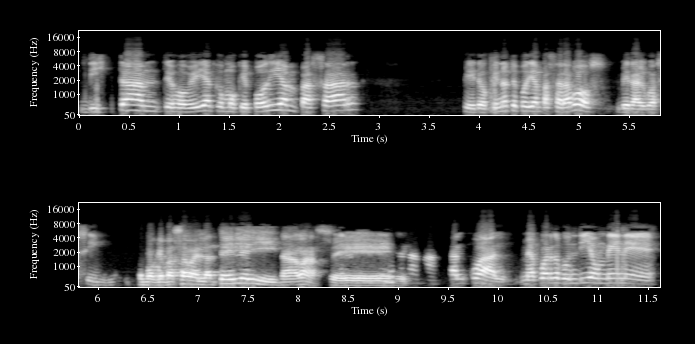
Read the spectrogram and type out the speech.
distantes o veía como que podían pasar, pero que no te podían pasar a vos ver algo así. Como que pasaba en la tele y nada más. Eh... nada más, tal cual. Me acuerdo que un día un nene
